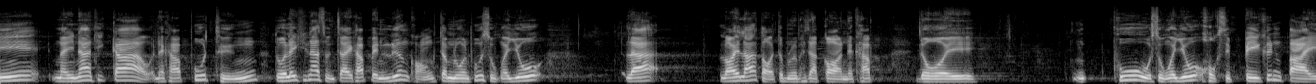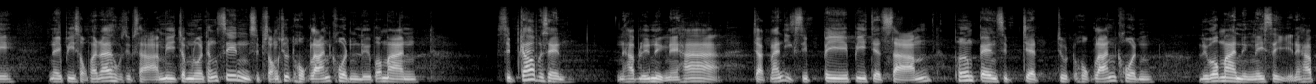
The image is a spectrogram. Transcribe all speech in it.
นี้ในหน้าที่ 9 นะครับ พูดถึงตัวเลขที่น่าสนใจครับ เป็นเรื่องของจำนวนผู้สูงอายุ และ ร้อยละต่อจำนวนประชากรนะครับ โดยผู้สูงอายุ 60 ปีขึ้นไปในปี 2563 มีจำนวนทั้งสิ้น 12.6 ล้านคน หรือประมาณ 19%นะครับ หรือ 1 ใน 5 จากนั้นอีก 10 ปี ปี 73 เพิ่มเป็น 17.6 ล้านคน หรือประมาณ 1 ใน 4 นะครับ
